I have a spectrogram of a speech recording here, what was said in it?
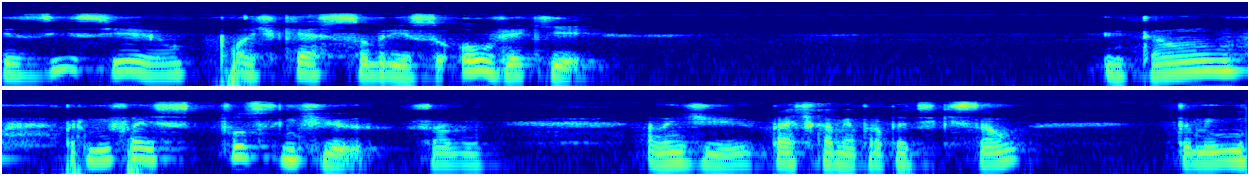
existe um podcast sobre isso, ouve aqui. Então, para mim faz todo sentido, sabe? Além de praticar minha própria dicção, também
